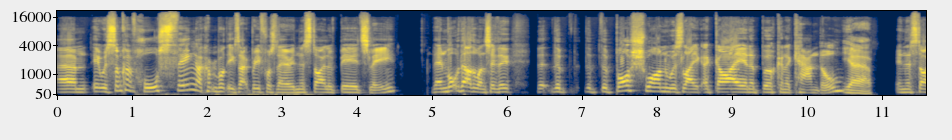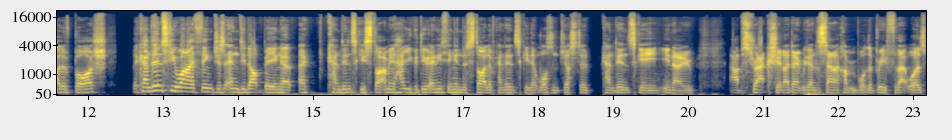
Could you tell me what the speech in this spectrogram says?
Um, it was some kind of horse thing. I can't remember what the exact brief was there in the style of Beardsley. Then what were the other ones? So the the the the, the Bosch one was like a guy and a book and a candle Yeah. in the style of Bosch. The Kandinsky one, I think, just ended up being a, a Kandinsky style. I mean, how you could do anything in the style of Kandinsky that wasn't just a Kandinsky, you know, abstraction. I don't really understand. I can't remember what the brief for that was.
